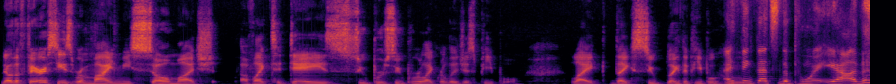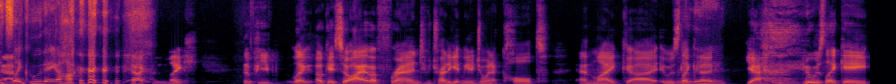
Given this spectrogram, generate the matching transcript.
no, the Pharisees remind me so much of like today's super super like religious people like like soup like the people who I think that's the point. Yeah, that's Yeah. like who they are. exactly like the people like okay so i have a friend who tried to get me to join a cult and like uh it was like a Really? Yeah it was like a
